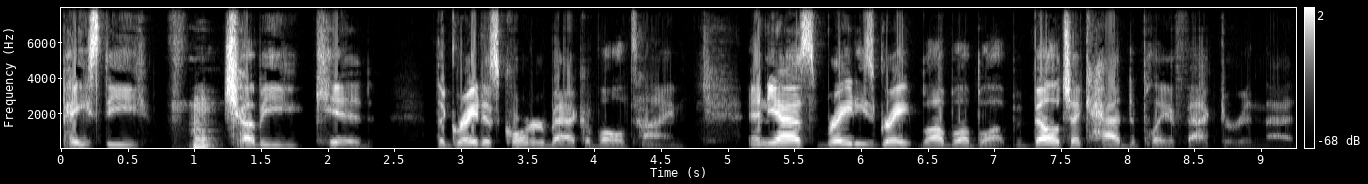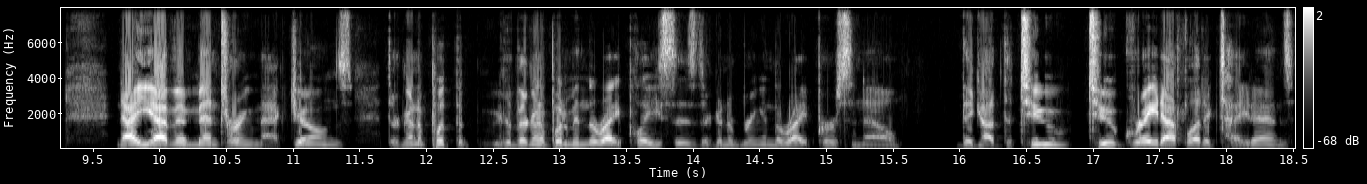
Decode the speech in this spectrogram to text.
pasty Hmm. chubby kid the greatest quarterback of all time. And yes brady's great blah blah blah but belichick had to play a factor in that. Now you have him mentoring mac jones. They're going to put the they're going to put him in the right places. They're going to bring in the right personnel they got the two two great athletic tight ends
